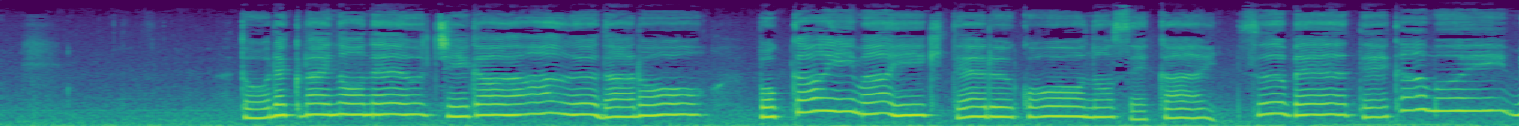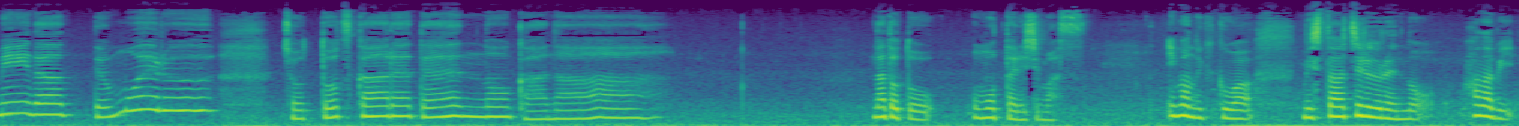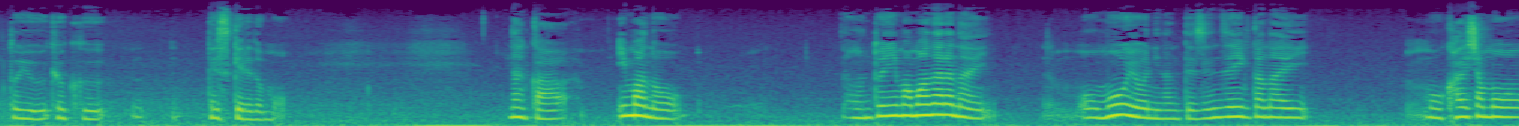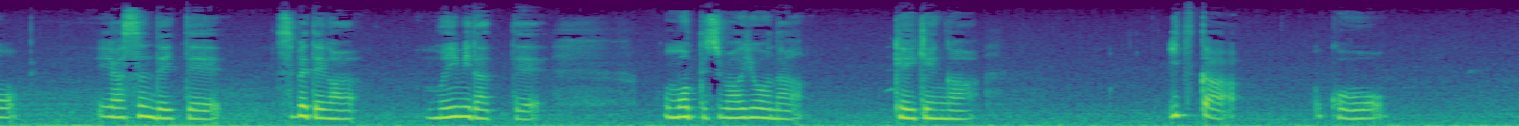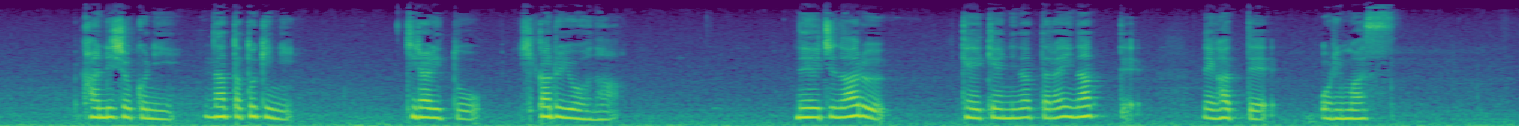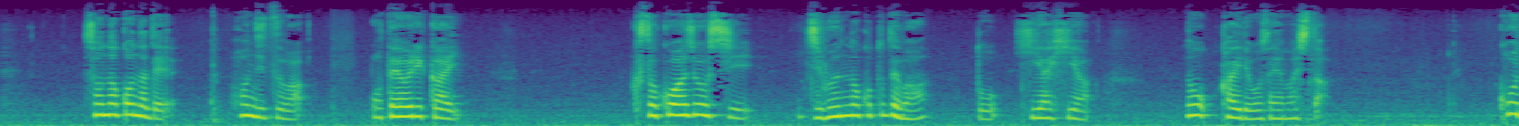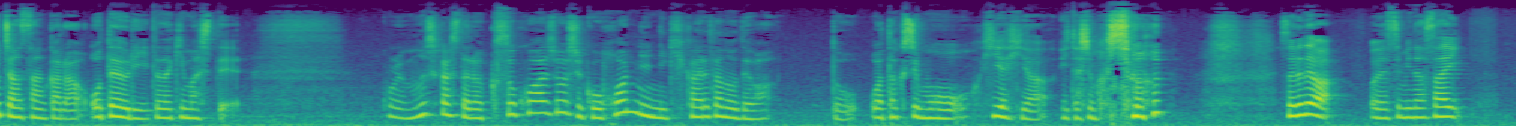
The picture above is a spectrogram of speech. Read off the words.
どれくらいの値打ちが合うだろう。僕が今生きてるこの世界すべてが無意味だって思える。ちょっと疲れてんのかな？などと思ったりします。今の曲は Mr.Children の「花火」という曲ですけれども。なんか今の本当にままならない思うようになんて全然いかない。もう会社も休んでいて全てが無意味だって思ってしまうような経験がいつかこう管理職になった時にキラリと光るような値打ちのある経験になったらいいなって願っております。そんなこんなで本日はお便り会クソコア上司自分のことでは？とヒヤヒヤの回でございました。こうちゃんさんからお便りいただきまして。これもしかしたらクソコア上司ご本人に聞かれたのでは？と私もヒヤヒヤいたしました。それではおやすみなさい。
